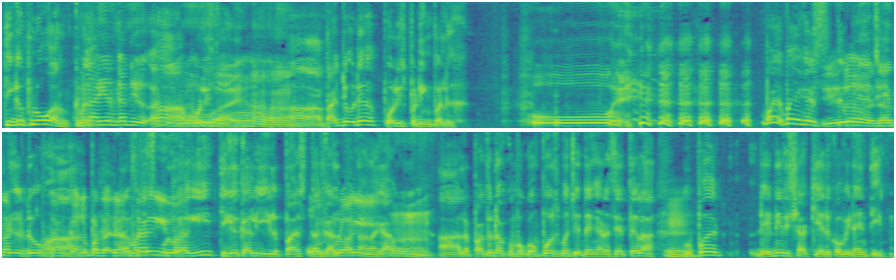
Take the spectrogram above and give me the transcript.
30 orang kena Melayankan dia. Ha, polis tu. wai. Ha, tajuk dia polis pening kepala. Oh. Banyak-banyak kan dia punya dah cerita tu. tangkap lepas tak- dalam masa sehari 10 tu, eh? hari, 3 kali lepas Oh, tangkap 10 lepas hari. tak tangkap. Mm-mm. Ha, lepas tu dah kumpul-kumpul semua cik dengan dah settle lah. Hmm. Rupa dia ni disyaki ada COVID-19.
